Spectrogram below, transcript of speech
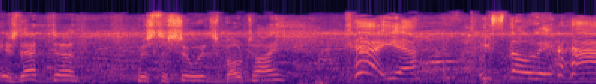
Is that uh, Mr. Seward's bow tie? yeah, we stole it.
